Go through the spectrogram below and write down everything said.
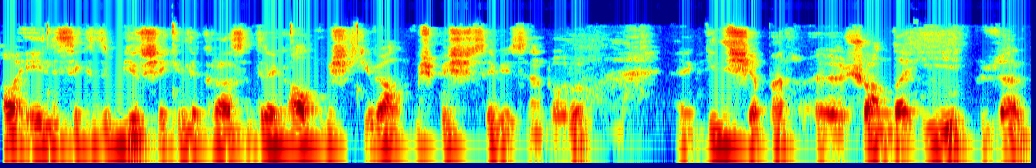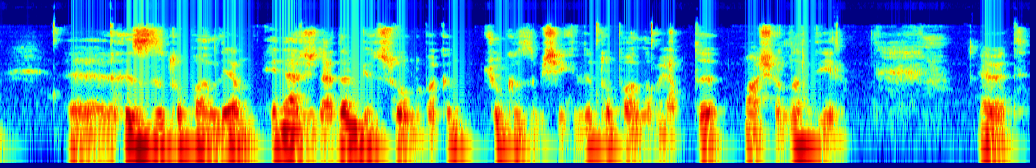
Ama 58'i bir şekilde kırarsa direkt 62 ve 65 seviyesine doğru e, gidiş yapar. E, şu anda iyi, güzel, e, hızlı toparlayan enerjilerden birisi oldu. Bakın çok hızlı bir şekilde toparlama yaptı. Maşallah diyelim. Evet.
